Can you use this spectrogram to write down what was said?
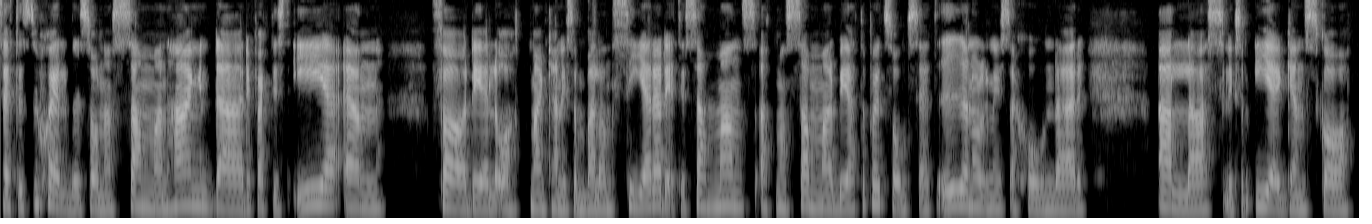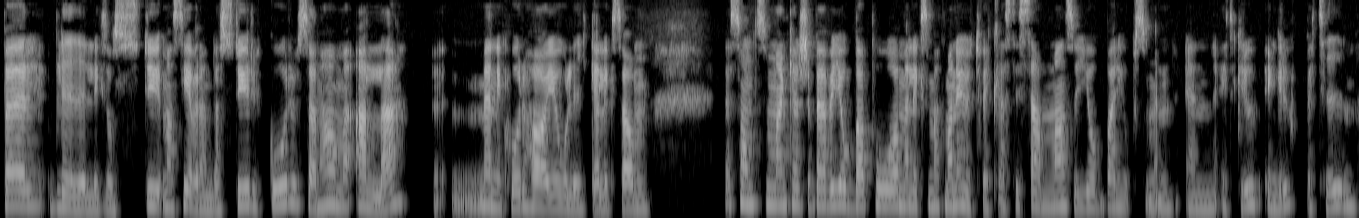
sätter sig själv i sådana sammanhang där det faktiskt är en fördel och att man kan liksom balansera det tillsammans. Att man samarbetar på ett sådant sätt i en organisation där allas liksom egenskaper blir liksom styr- man ser varandras styrkor. Sen har man alla eh, människor har ju olika liksom eh, sånt som man kanske behöver jobba på, men liksom att man utvecklas tillsammans och jobbar ihop som en, en, ett grupp, en grupp, ett team.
